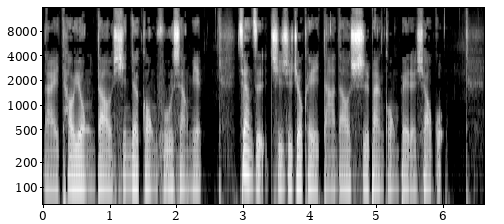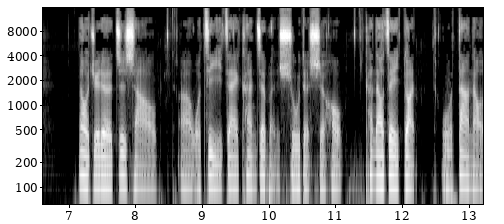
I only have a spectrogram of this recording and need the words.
来套用到新的功夫上面。这样子其实就可以达到事半功倍的效果。那我觉得至少，呃，我自己在看这本书的时候，看到这一段，我大脑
